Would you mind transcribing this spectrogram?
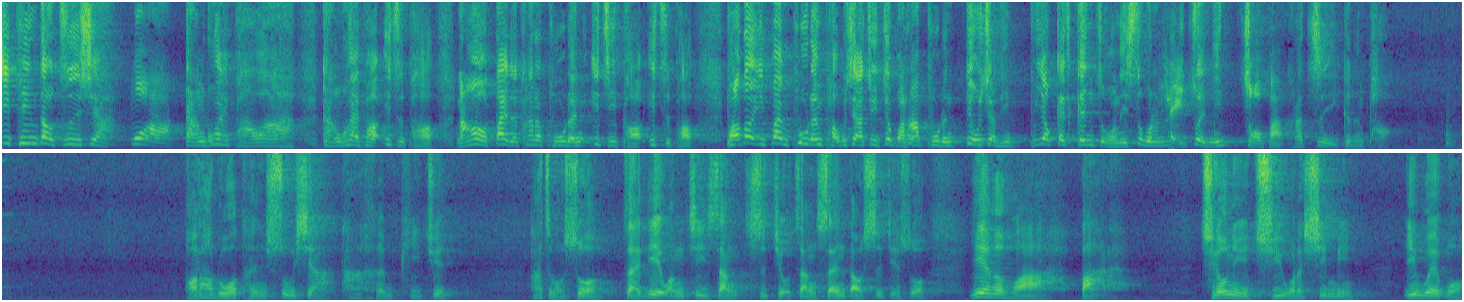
一听到之下，哇，赶快跑啊，赶快跑，一直跑，然后带着他的仆人一起跑，一直跑，跑到一半，仆人跑不下去，就把他仆人丢下，你不要跟跟着我，你是我的累赘，你走吧。他自己一个人跑，跑到罗藤树下，他很疲倦，他怎么说？在列王记上十九章三到四节说：“耶和华罢了，求你取我的性命，因为我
